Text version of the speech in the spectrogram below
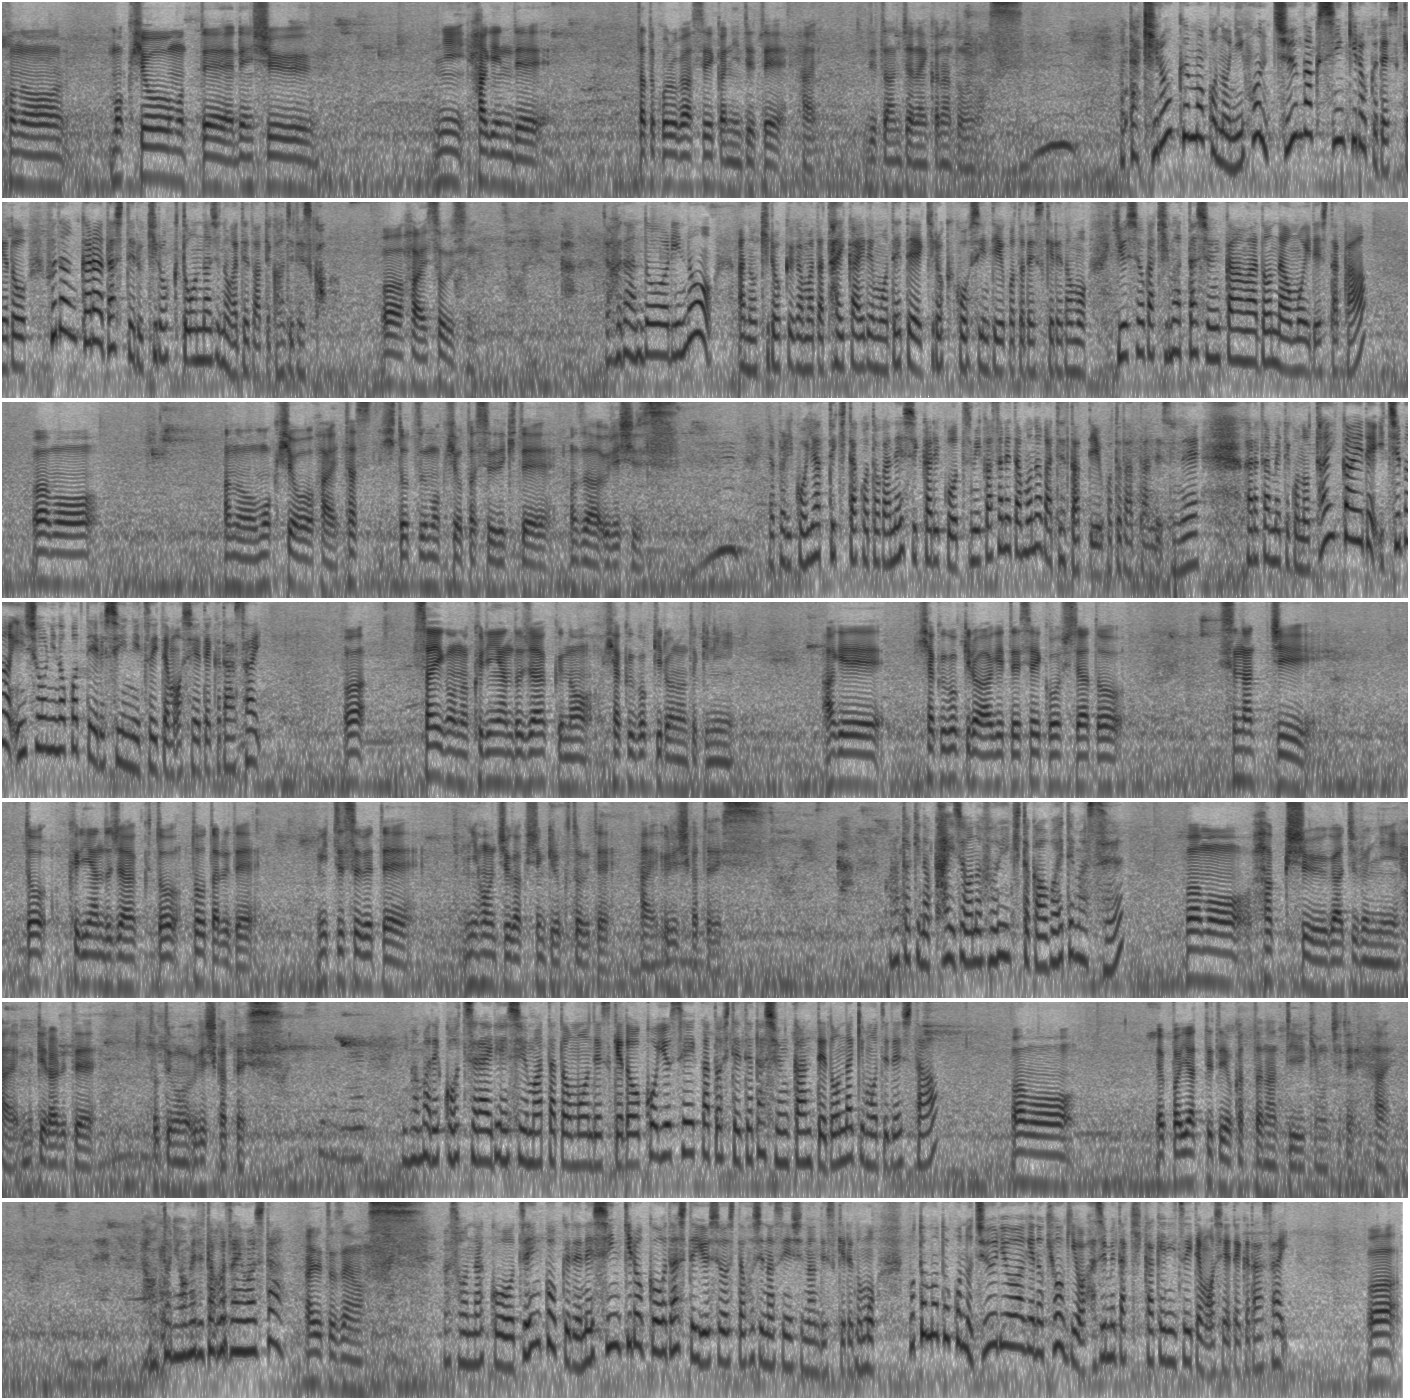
この目標を持って練習に励んでたところが成果に出て、はい、出たんじゃないかなと思います。また記録もこの日本中学新記録ですけど普段から出している記録と同じのが出たって感じですか？ははいそうですねじゃあ普段通りのあの記録がまた大会でも出て記録更新ということですけれども優勝が決まった瞬間はどんな思いでしたか？はもうあの目標はい達一つ目標達成できてまずは嬉しいです。やっぱりこうやってきたことがねしっかりこう積み重ねたものが出たっていうことだったんですね。改めてこの大会で一番印象に残っているシーンについても教えてください。は最後のクリーンジャークの105キロの時に上げ105キロ上げて成功してあとスナッチとクリアンドジャークとトータルで3つすべて日本中学新記録取れて、はい、嬉しかったです。そうですか。この時の会場の雰囲気とか覚えてます？はもう拍手が自分に、はい、向けられてとても嬉しかったです。そうですよね。今までこう辛い練習もあったと思うんですけどこういう成果として出た瞬間ってどんな気持ちでした？はもうやっぱやっててよかったなっていう気持ちで、はい、そうですよね。本当におめでとうございました。ありがとうございます。まあ、そんなこう全国で、ね、新記録を出して優勝した星名選手なんですけれどももともとこの重量挙げの競技を始めたきっかけについても教えてください。は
